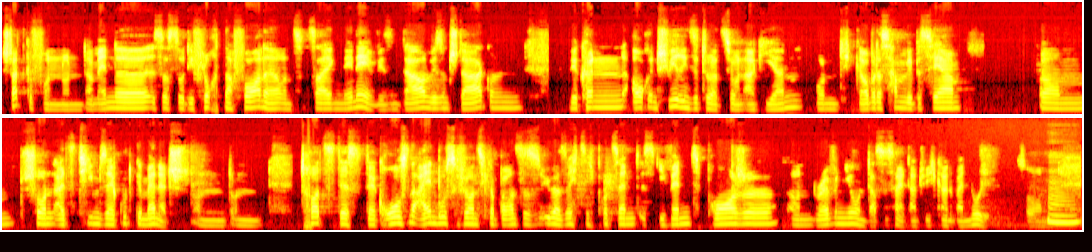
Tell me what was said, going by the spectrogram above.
stattgefunden. Und am Ende ist das so die Flucht nach vorne und zu zeigen, nee, nee, wir sind da und wir sind stark und wir können auch in schwierigen Situationen agieren. Und ich glaube, das haben wir bisher ähm, schon als Team sehr gut gemanagt. Und, und trotz des, der großen Einbuße für uns, ich glaube, bei uns ist es über 60 Prozent, ist Eventbranche und Revenue und das ist halt natürlich gerade bei null. So, hm.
